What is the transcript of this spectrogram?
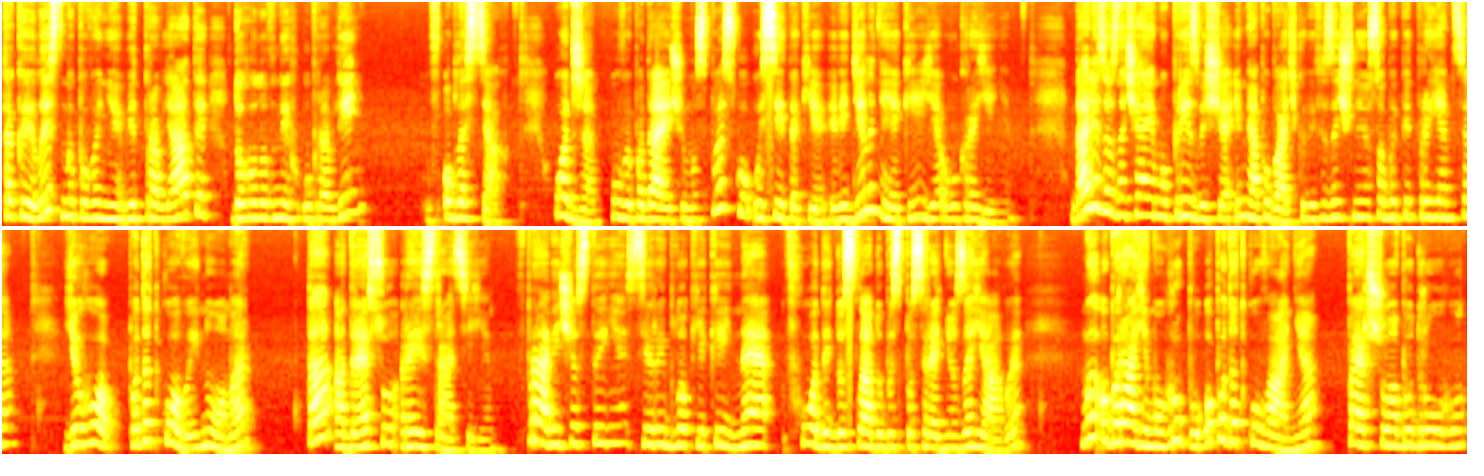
такий лист ми повинні відправляти до головних управлінь в областях. Отже, у випадаючому списку усі такі відділення, які є в Україні. Далі зазначаємо прізвище ім'я по батькові фізичної особи підприємця, його податковий номер та адресу реєстрації. В правій частині сірий блок, який не входить до складу безпосередньо заяви, ми обираємо групу оподаткування першу або другу.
